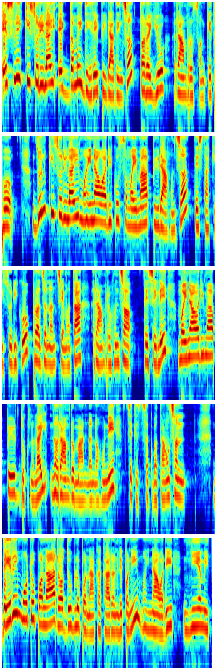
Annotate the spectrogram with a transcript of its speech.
यसले किशोरीलाई एकदमै धेरै पीडा दिन्छ तर यो राम्रो संकेत हो। जुन किशोरीलाई महिनावारीको समयमा पीडा हुन्छ त्यस्ता किशोरीको प्रजनन क्षमता राम्रो हुन्छ। त्यसैले महिनावारीमा पेट दुख्नलाई नराम्रो मान्न नहुने चिकित्सक बताउँछन्। धेरै मोटोपना र दुब्लोपनाका कारणले पनि महिनावारी नियमित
